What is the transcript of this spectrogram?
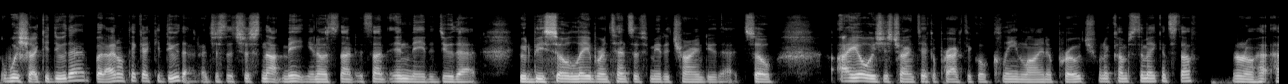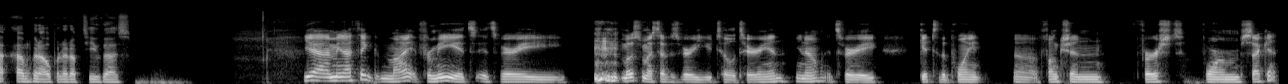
wish I could do that, but I don't think I could do that. I just it's just not me. You know, it's not it's not in me to do that. It would be so labor intensive for me to try and do that. So I always just try and take a practical, clean line approach when it comes to making stuff. I don't know. How- I'm going to open it up to you guys. Yeah, I mean, I think my for me, it's it's very most of my stuff is very utilitarian. You know, it's very get to the point, uh, function first, form second.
